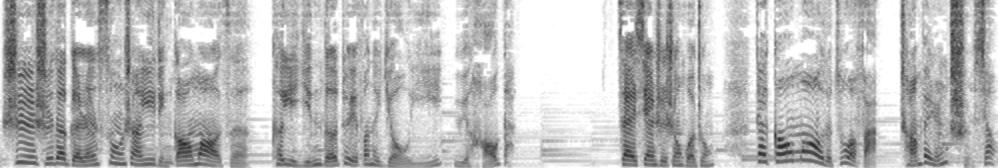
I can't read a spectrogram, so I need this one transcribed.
适时的给人送上一顶高帽子，可以赢得对方的友谊与好感。在现实生活中，戴高帽的做法常被人耻笑，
